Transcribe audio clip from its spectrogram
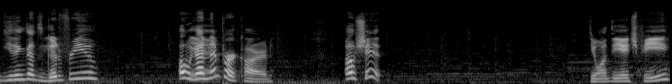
Do you think that's good for you? Oh, we got an Emperor card. Oh shit. Do you want the HP?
